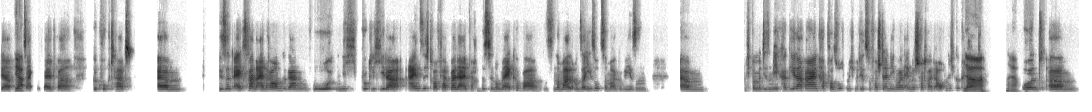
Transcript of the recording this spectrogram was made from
der für Ja. uns eingestellt war, geguckt hat. Ähm, wir sind extra in einen Raum gegangen, wo nicht wirklich jeder Einsicht drauf hat, weil er einfach ein bisschen um die Ecke war. Das ist normal unser ISO-Zimmer gewesen. Ähm, ich bin mit diesem EKG da rein, habe versucht, mich mit ihr zu verständigen, weil Englisch hat halt auch nicht geklappt. Ja, ja. Und ähm,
